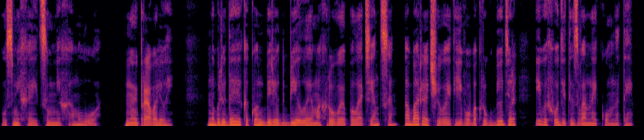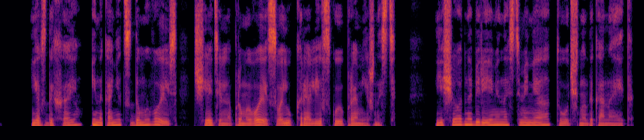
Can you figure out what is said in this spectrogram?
Усмехается мне хамло. Ну и проваливай. Наблюдая, как он берет белое махровое полотенце, оборачивает его вокруг бедер и выходит из ванной комнаты. Я вздыхаю и, наконец, домываюсь, тщательно промывая свою королевскую промежность. Еще одна беременность меня точно доконает.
